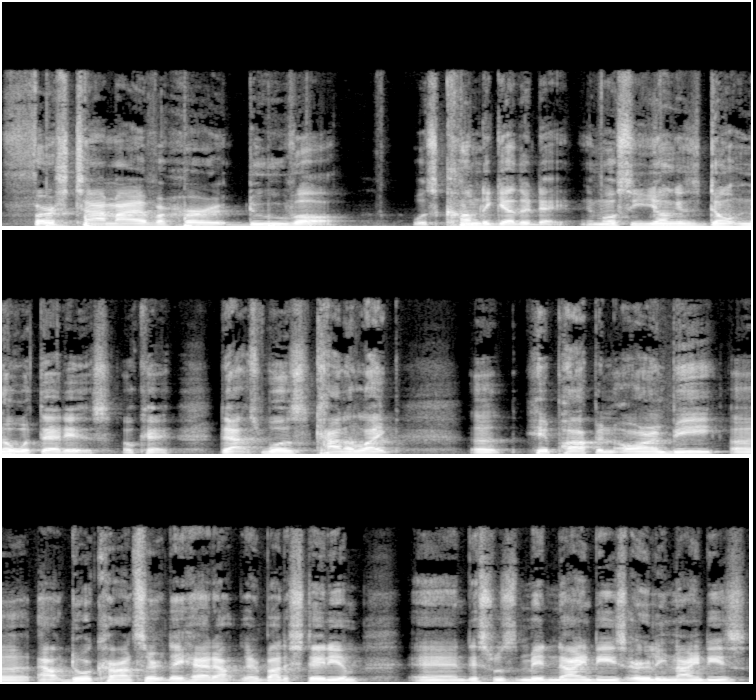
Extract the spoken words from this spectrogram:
First time I ever heard Duval was Come Together Day, and most of you youngins don't know what that is. Okay, that was kind of like a hip hop and R and B uh, outdoor concert they had out there by the stadium and this was mid 90s, early 90s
